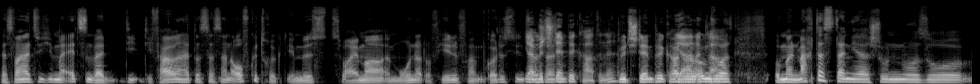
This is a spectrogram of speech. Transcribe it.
das war natürlich immer ätzend, weil die, die Fahrerin hat uns das dann aufgedrückt. Ihr müsst zweimal im Monat auf jeden Fall im Gottesdienst ja, mit. Stempelkarte, ne? Mit Stempelkarte Ja, oder irgend sowas. Und man macht das dann ja schon nur so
